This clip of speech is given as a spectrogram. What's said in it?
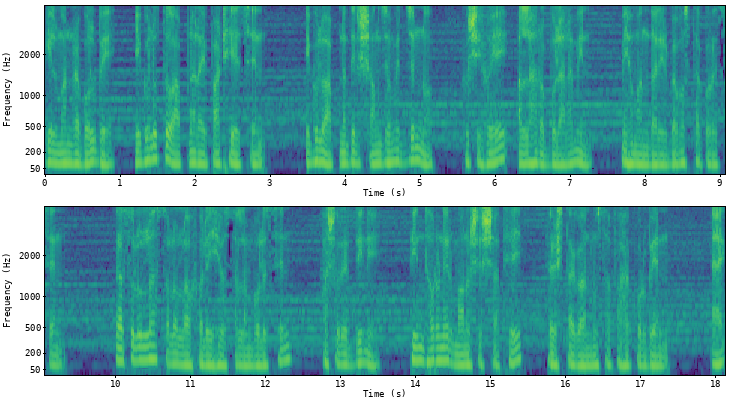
গিলমানরা বলবে, এগুলো তো আপনারাই পাঠিয়েছেন, এগুলো আপনাদের সংযমের জন্য খুশি হয়ে আল্লাহ রব্বুল আলমিন মেহমানদারির ব্যবস্থা করেছেন। রাসুলুল্লাহ সাল্লাহ আলহিউসাল্লাম বলেছেন হাসরের দিনে তিন ধরনের মানুষের সাথে ফেরেস্তাগণ মুসাফাহা করবেন। এক,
